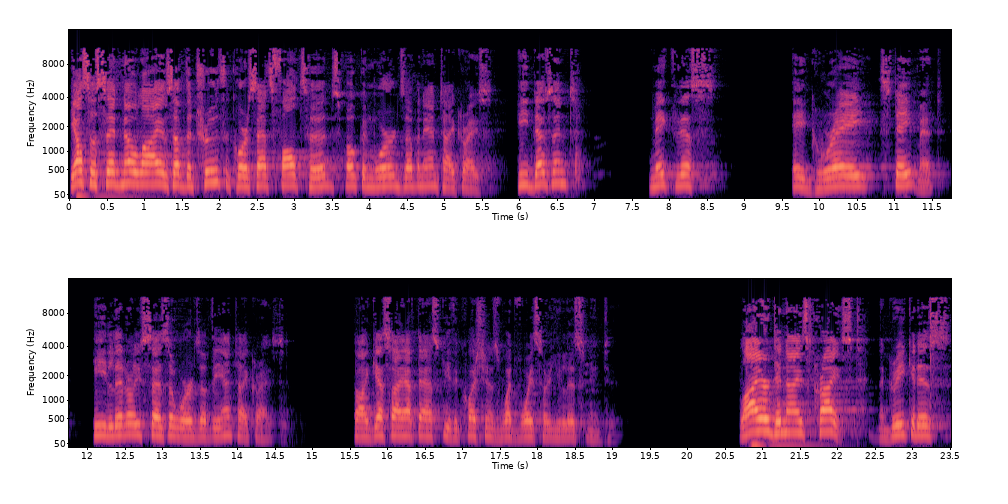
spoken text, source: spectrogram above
He also said no lies of the truth. Of course, that's falsehood, spoken words of an antichrist. He doesn't make this a gray statement. He literally says the words of the Antichrist. So I guess I have to ask you the question is what voice are you listening to? Liar denies Christ. In the Greek it is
